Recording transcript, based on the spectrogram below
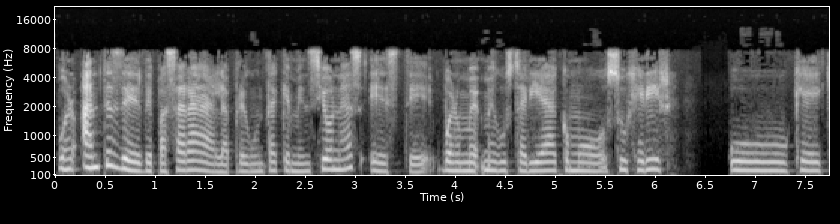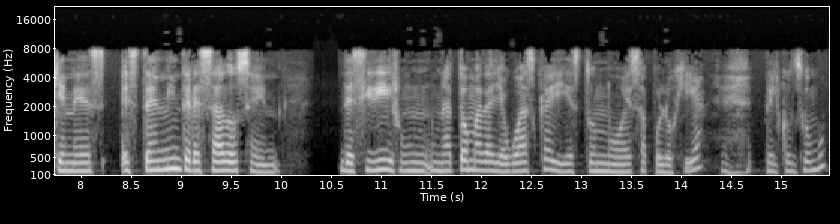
Bueno, antes de, pasar a la pregunta que mencionas, este, bueno, me, gustaría como sugerir que quienes estén interesados en decidir una toma de ayahuasca, y esto no es apología del consumo,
